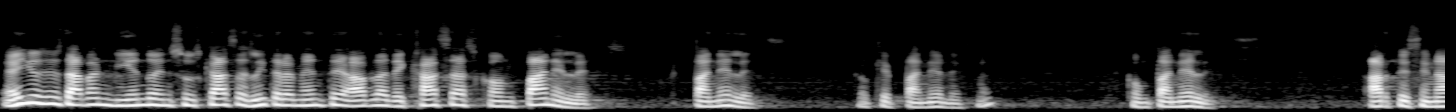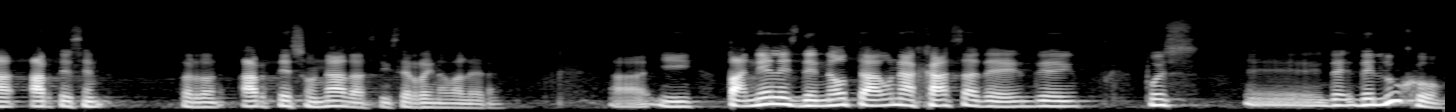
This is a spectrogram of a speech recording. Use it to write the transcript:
Ellos estaban viendo en sus casas, literalmente habla de casas con paneles, paneles, creo que paneles, ¿no? Con paneles, artesana, artesen, perdón, artesonadas, dice Reina Valera. Ah, y paneles denota una casa de, de pues, eh, de, lujo.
